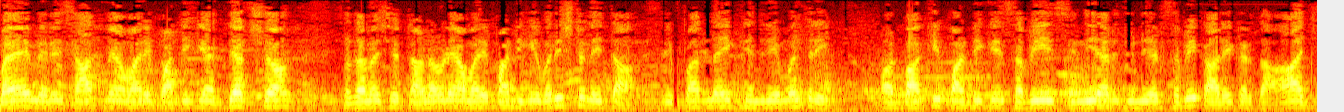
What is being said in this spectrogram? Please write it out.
मैं, मेरे साथ में हमारे पार्टी के अध्यक्ष सदानंद शेठ टानवड़े हमारे पार्टी के वरिष्ठ नेता श्रीपाद नाइक केंद्रीय मंत्री और बाकी पार्टी के सभी सीनियर जूनियर सभी कार्यकर्ता आज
